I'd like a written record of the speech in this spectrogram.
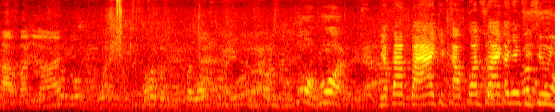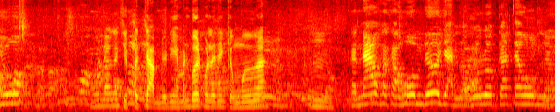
ข่าวกันอยู่แล้วอย่าพาป้ากินข้าวก้อนทรายเขายังสิซื้ออยู่ มันนั่งกันสิประจำอยู่นี่มันเบิดพนละจังจังมืออะอืมกันนาวเขาเขาโฮมเด้อยันออกรถกันแต่โฮมเด้อ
